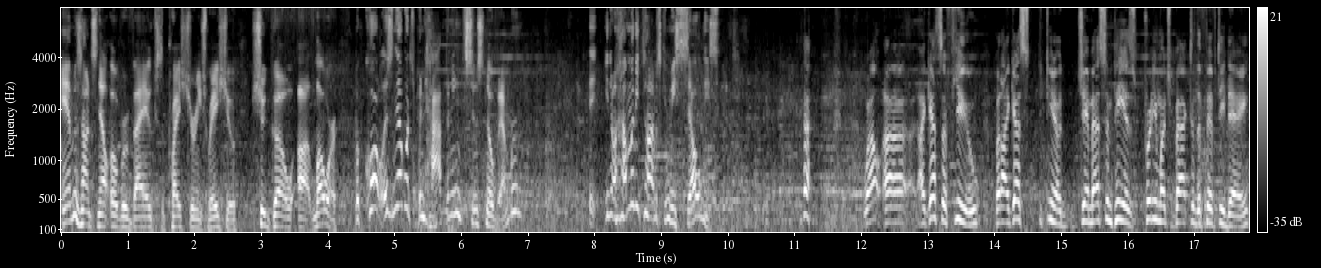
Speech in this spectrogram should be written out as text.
Amazon's now overvalued because the price earnings ratio should go uh, lower. But, Carl, isn't that what's been happening since November? It, you know, how many times can we sell these things? well, uh, I guess a few, but I guess, you know, Jim, S&P is pretty much back to the 50-day.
